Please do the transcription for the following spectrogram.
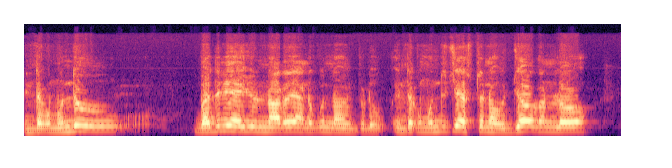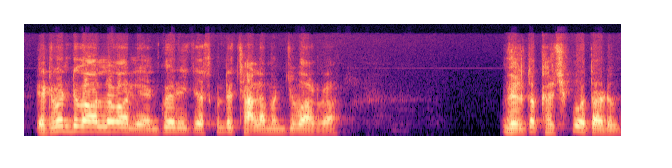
ఇంతకుముందు బదిలీ అయి ఉన్నారని అనుకున్నాం ఇప్పుడు. ఇంతకు ముందు చేస్తున్న ఉద్యోగంలో ఎటువంటి వాళ్ళు వాళ్ళు ఎంక్వైరీ చేసుకుంటే చాలా మంచి వాడురా వీళ్ళతో కలిసిపోతాడు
